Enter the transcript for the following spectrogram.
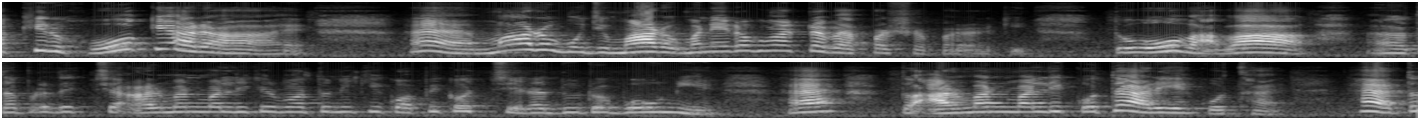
আখির হো কে আর হয় হ্যাঁ মারো বুঝি, মারো। মানে এরকম একটা ব্যাপার স্যাপার আর কি। তো ও বাবা তারপরে দেখছে আরমান মালিকের মতনই কি কপি করছে? এরা দুটো বউ নিয়ে। হ্যাঁ তো আরমান মালিক কোথায় আর এ কোথায়? হ্যাঁ তো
